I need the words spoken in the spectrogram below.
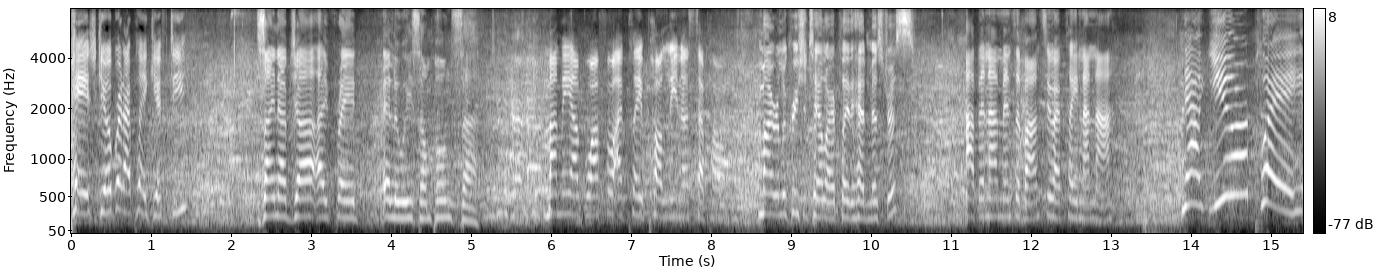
Paige Gilbert, I play Gifty. Zainab Jah, I played Eloise Amponsah. MaameYaa Boafo, I play Paulina Sarpong. Myra Lucretia Taylor, I play the headmistress. Abena Mensah-Bonsu, I play Nana. Your play,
